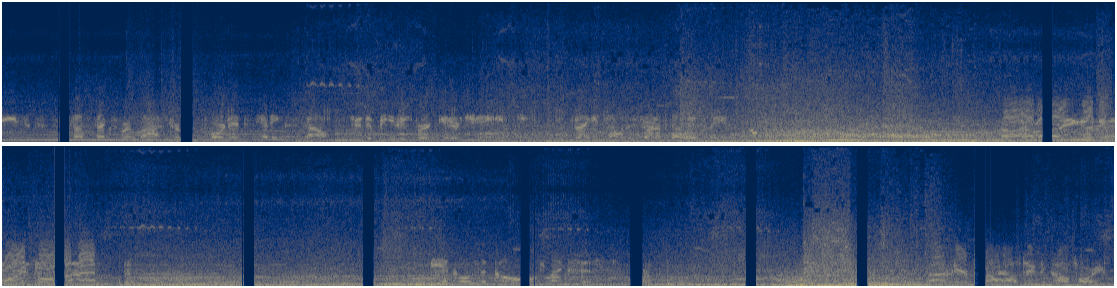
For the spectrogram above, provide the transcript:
parties. Suspects were last reported heading south through the Petersburg interchange. Can I get someone to start up that way, please? Uh, how about any more info on that? Vehicle's a gold Lexus. I'm nearby. I'll take the call for you.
